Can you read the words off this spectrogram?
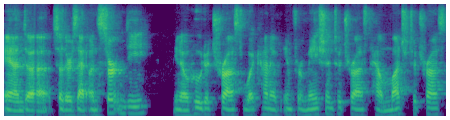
and uh, so there's that uncertainty, you know, who to trust, what kind of information to trust, how much to trust,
